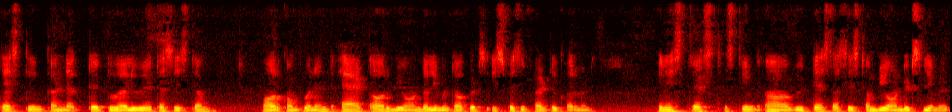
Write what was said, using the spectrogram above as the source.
testing conducted to evaluate a system or component at or beyond the limit of its specified requirements in stress testing, uh, we test a system beyond its limit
